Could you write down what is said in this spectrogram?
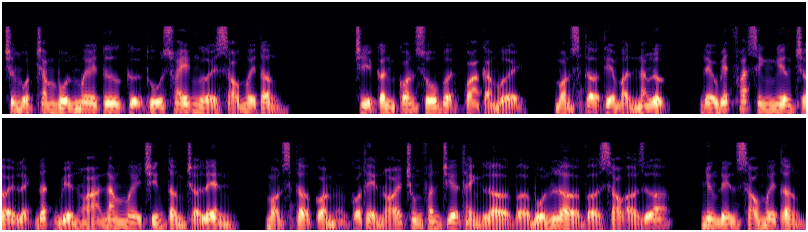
Chương một trăm bốn mươi b ố cự thú xoay người sáu mươi tầng chỉ cần con số vượt qua cả mười, monster tiềm ẩn năng lực đều biết phát sinh nghiêng trời lệch đất biến hóa năm mươi chín tầng trở lên, monster còn có thể nói chung phân chia thành lv bốn lv sáu ở giữa, nhưng đến sáu mươi tầng,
